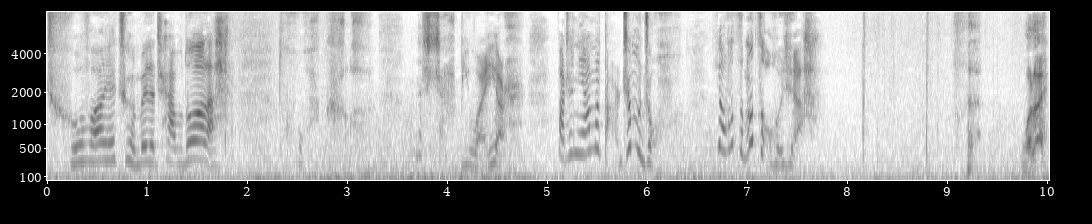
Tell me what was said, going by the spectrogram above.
厨房也准备的差不多了。我靠，那傻逼玩意儿把这娘们胆儿这么重，要他怎么走回去啊？哼，我来。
